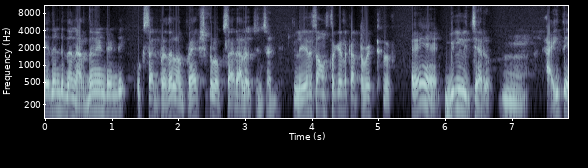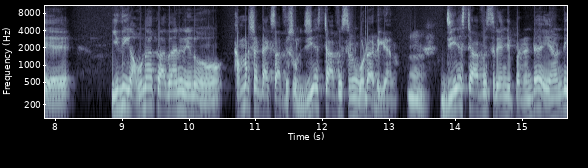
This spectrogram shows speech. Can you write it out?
లేదంటే దాని అర్థం ఏంటండి? ఒకసారి ప్రజలు ప్రేక్షకులు ఒకసారి ఆలోచించండి. లేని సంస్థకి కట్టబెట్టారు. ఏ బిల్లులు ఇచ్చారు. అయితే ఇది అవునా కాదా అని నేను కమర్షియల్ ట్యాక్స్ ఆఫీసర్ జిఎస్టీ ఆఫీసర్ని కూడా అడిగాను. జిఎస్టీ ఆఫీసర్ ఏం చెప్పాడంటే ఏమంటే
